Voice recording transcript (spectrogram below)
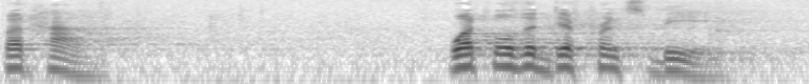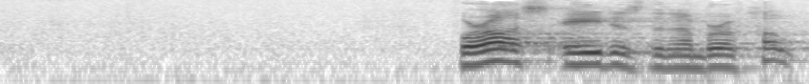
But how? What will the difference be? For us, eight is the number of hope.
